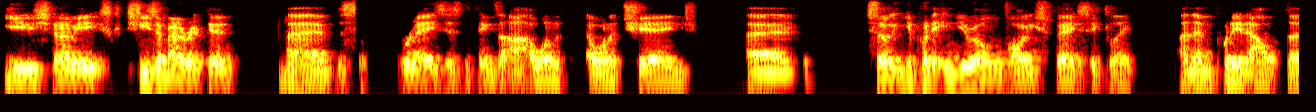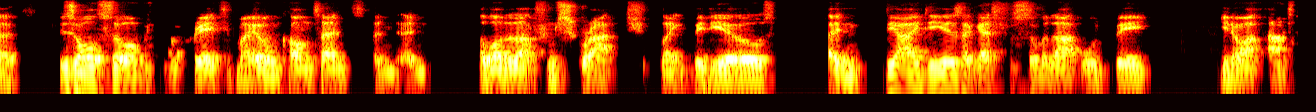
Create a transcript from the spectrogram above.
use. You know what I mean? It's, she's American. Yeah. Um, the phrases and things like that I want to I want to change. Um, so you put it in your own voice basically, and then put it out there. There's also obviously I've created my own content and and a lot of that from scratch, like videos. And the ideas, I guess, for some of that would be, you know, ask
